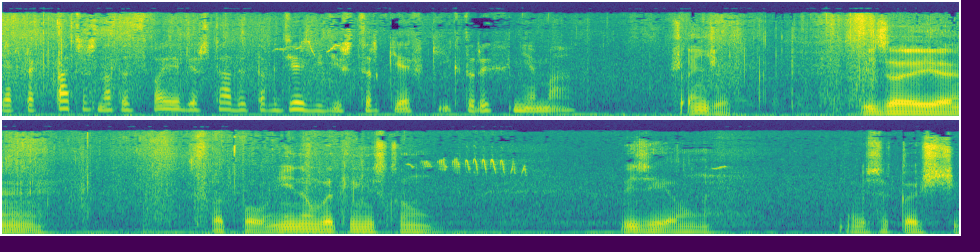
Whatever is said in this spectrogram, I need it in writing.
Jak tak patrzysz na te swoje Bieszczady, to gdzie widzisz cerkiewki, których nie ma? Wszędzie. Widzę je pod Połoniną Wetlińską. Widzę ją na wysokości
